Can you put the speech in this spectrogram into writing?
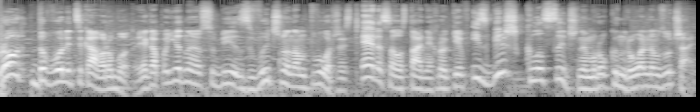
Road доволі цікава робота, яка поєднує в собі звичну нам творчість Еліса останніх років із більш класичним рок-н-рольним звучанням.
